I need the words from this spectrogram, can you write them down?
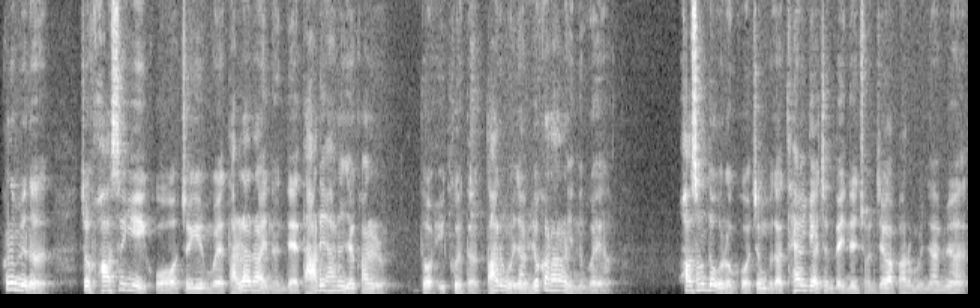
그러면은 저 화성이 있고 저기 뭐야 달나라가 있는데 달이 하는 역할도 있거든. 달은 뭐냐면 역할 하나 있는 거예요. 화성도 그렇고 전부 다 태양계가 전부 다 있는 존재가 바로 뭐냐면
